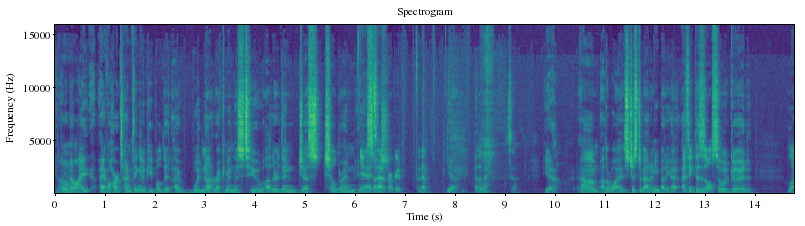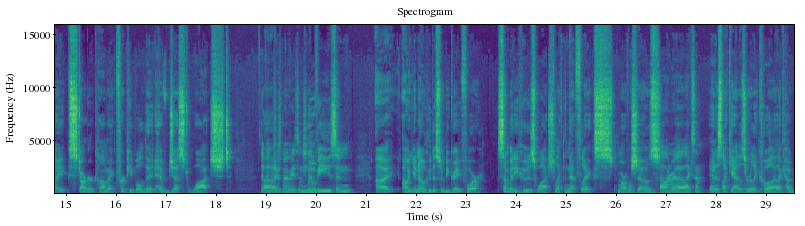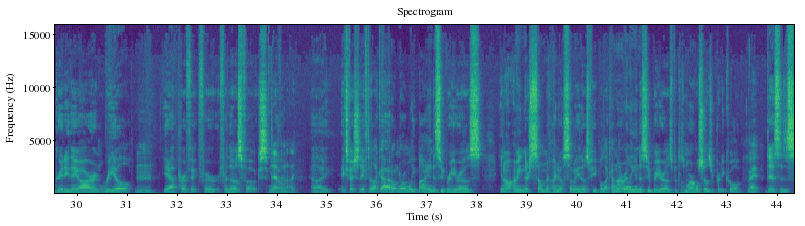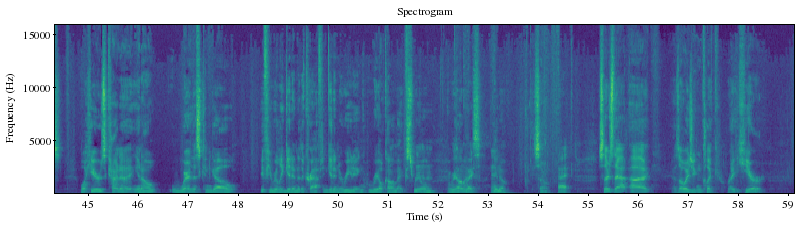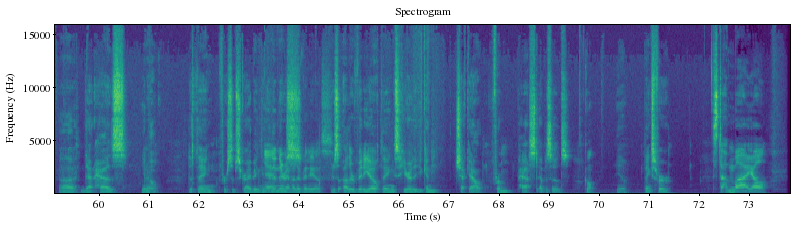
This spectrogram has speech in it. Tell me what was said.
man, I don't know. I, I have a hard time thinking of people that I would not recommend this to other than just children. Yeah, it's such. not appropriate for them, Yeah, by the way. So yeah. Um, otherwise, just about anybody. I, I think this is also a good, like, starter comic for people that have just watched the Avengers movies and shit. movies and uh, oh you know who this would be great for somebody who's watched like the netflix marvel shows Owen really likes them. and it's like yeah those are really cool i like how gritty they are and real Mm-hmm. yeah perfect for for those folks you know. Definitely. uh, especially if they're like, oh, I don't normally buy into superheroes. You know, I mean, there's so ma- I know so many of those people. Like, I'm not really into superheroes, but those Marvel shows are pretty cool. Right. This is well, here's kind of you know where this can go if you really get into the craft and get into reading real comics, real Mhm. Real comics. yeah. You know, so. All right. So there's that. Uh, as always, you can click right here. Uh, that has, you know, the thing for subscribing. Yeah. and then there's other videos. there's other video things here that you can check out from past episodes. Cool. Yeah. Thanks for Stopping by, y'all.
